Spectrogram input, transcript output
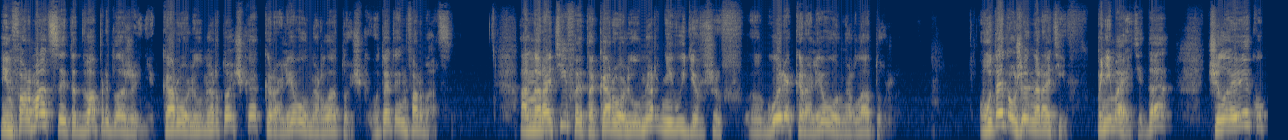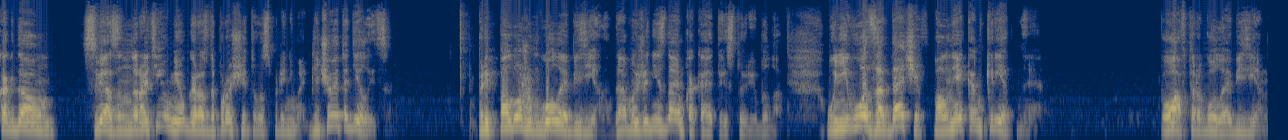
Информация – это два предложения. Король умер, точка, королева умерла, точка. Вот это информация. А нарратив – это король умер, не выдержав э, горя, королева умерла тоже. Вот это уже нарратив. Понимаете, да? Человеку, когда он связан нарративом, ему гораздо проще это воспринимать. Для чего это делается? Предположим, голая обезьяна, да, мы же не знаем, какая эта история была. У него задача вполне конкретная у автора голой обезьяны.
